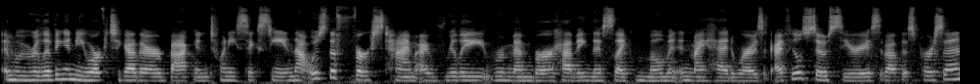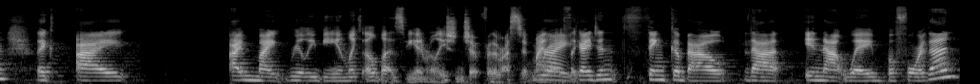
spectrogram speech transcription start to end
and we were living in New York together back in 2016, that was the first time I really remember having this like moment in my head where I was like, I feel so serious about this person. Like I I might really be in like a lesbian relationship for the rest of my Right. life. Like I didn't think about that in that way before then,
